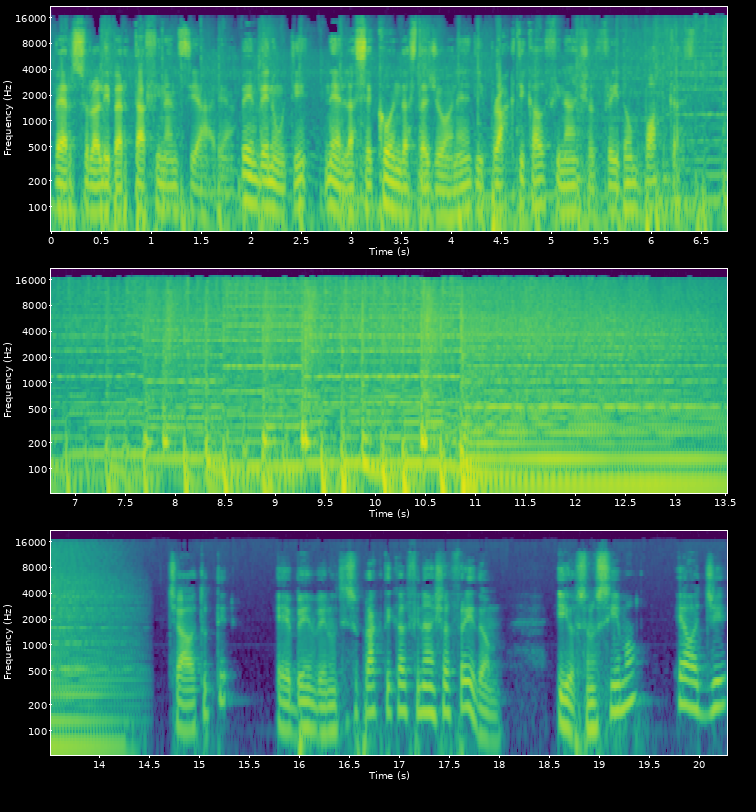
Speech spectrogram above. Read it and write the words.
verso la libertà finanziaria. Benvenuti nella seconda stagione di Practical Financial Freedom Podcast. Ciao a tutti e benvenuti su Practical Financial Freedom. Io sono Simo e oggi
